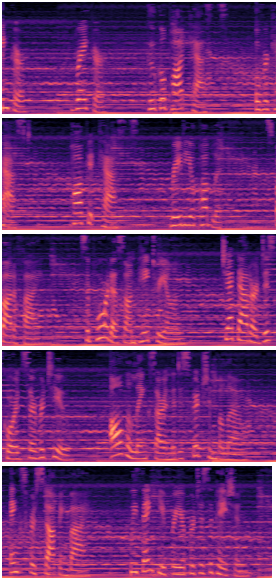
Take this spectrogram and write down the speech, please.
Anchor, Breaker, Google Podcasts, Overcast, Pocket Casts, Radio Public, Spotify. Support us on Patreon. Check out our Discord server too. All the links are in the description below. Thanks for stopping by. We thank you for your participation.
